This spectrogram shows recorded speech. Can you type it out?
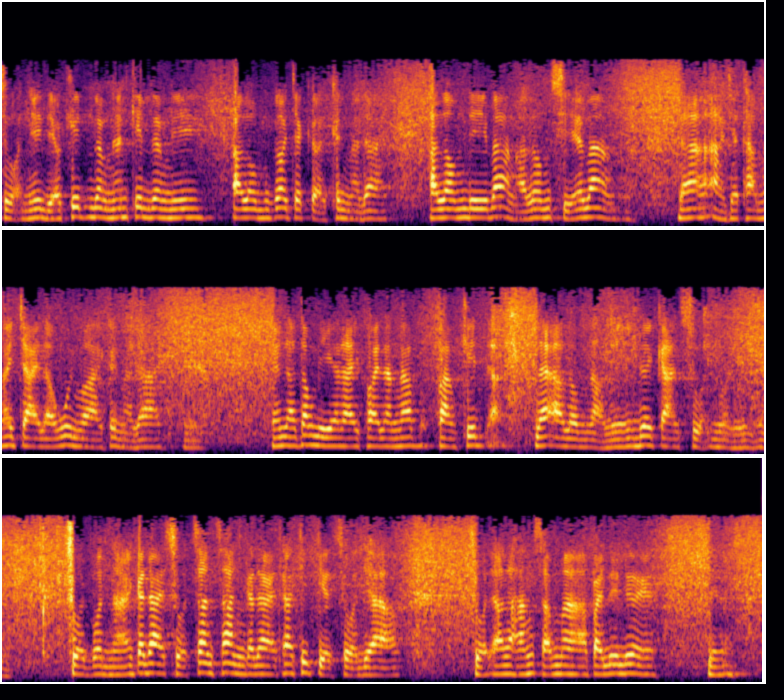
สวดนี้เดี๋ยวคิดเรื่องนั้นคิดเรื่องนี้ อารมณ์ก็จะเกิดขึ้นมาได้ อารมณ์ดีบ้าง อารมณ์เสียบ้างและอาจจะทำให้ใจเราวุ่นวายขึ้นมาได้ฉะนั้นเราต้องมีอะไรคอยระงับความคิดและอารมณ์เหล่านี้ด้วยการสวดมนต์สวดบทไหนก็ได้สวดสั้น ๆ ก็ได้ ถ้าที่เกียจสวดยาว สวดอรหังสัมมาไปเรื่อยๆ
